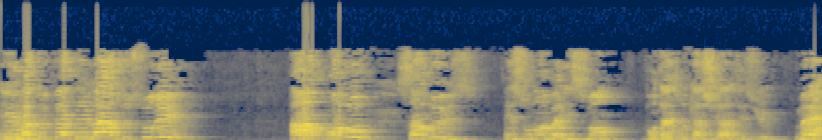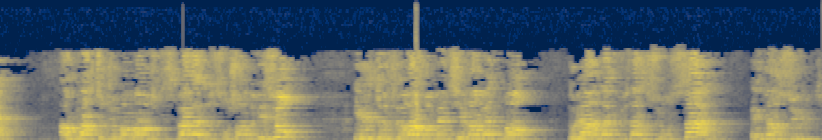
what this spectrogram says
Il va te faire des larges sourires, à un point où sa ruse et son embellissement vont être cachés à tes yeux. Mais à partir du moment où tu disparais de son champ de vision, il te fera revêtir un vêtement plein d'accusations sales et d'insultes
